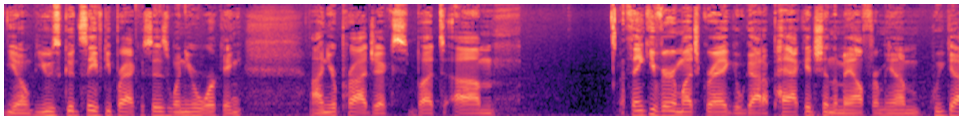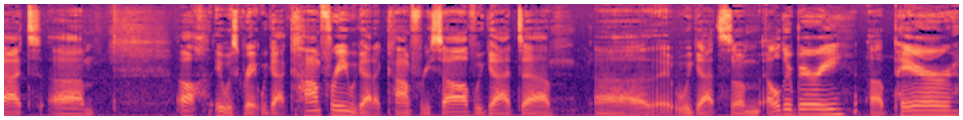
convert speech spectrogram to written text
know, use good safety practices when you're working on your projects. But um, thank you very much, Greg. We got a package in the mail from him. We got. Um, oh, it was great. We got Comfrey, we got a Comfrey Salve, we got uh, uh, we got some elderberry, uh, pear,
